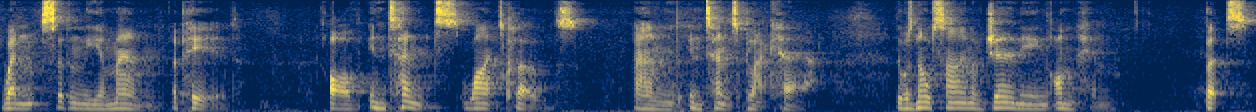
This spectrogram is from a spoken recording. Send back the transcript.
when suddenly a man appeared of intense white clothes and intense black hair. There was no sign of journeying on him, but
